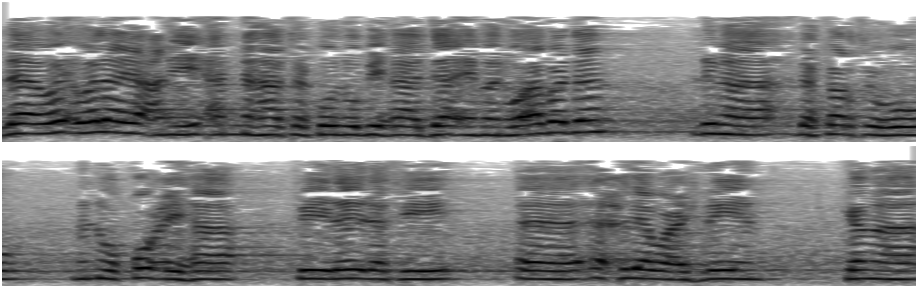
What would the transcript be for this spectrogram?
لا ولا يعني أنها تكون بها دائما وأبدا لما ذكرته من وقوعها في ليلة 21 آه، كما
